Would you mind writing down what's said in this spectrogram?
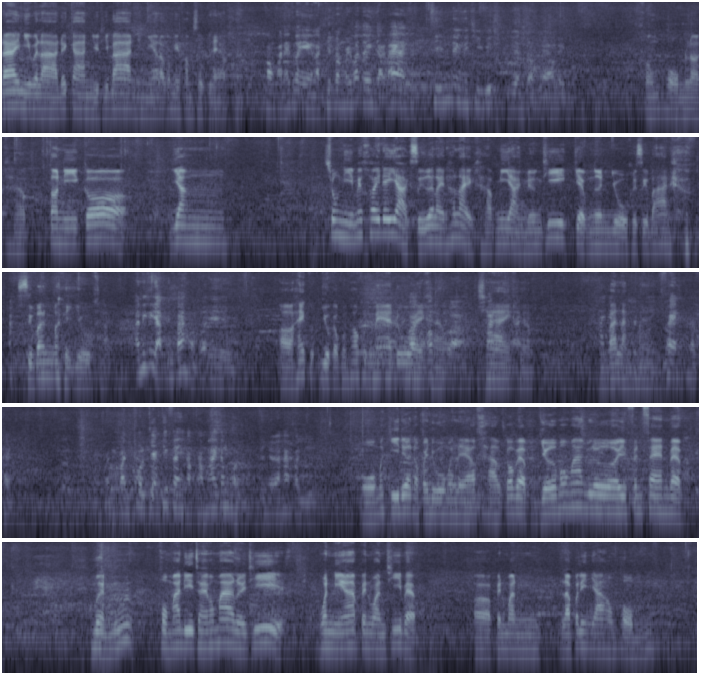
ได้มีเวลาด้วยกันอยู่ที่บ้านอย่างเงี้ยเราก็มีความสุขแล้วครับ ของขวัญให้ตัวเองล่ะคิดบ้างไหมว่าตัวเองอยากได้อะไรชิ้นหนึ่งในชีวิตเรียนจบแล้วเลยของผมเหรอครับ ตอนนี้ก็ยังช่วงนี้ไม่ค่อยได้อยากซื้ออะไรเท่าไหร่ครับ มีอย่างหนึ่งที่เก็บเงินอยู่คือซื้อบ้านครับ ซื้อบ้านใหม่อยู่ครับ อันนี้ก็อยากเป็นบ้านของตัวเอง เอ่อให้อยู่กับคุณพ่อคุณแม่ด้วยคบ้านรับครอบครัว ใช่ครับเป็นบ้านหลังใหม่ แฟนแฟนวันวันโปรเจกต์ที่แฟนขับทำให้ทั้งหมดเป็นยังไงบ้างวันนี้โอ้เมื่อกี้เดินออกไปดูมาแล้วครับ ก็แบบเยอะมากๆเลยแฟนๆแบบ เหมือนผมมาดีใจมากๆเลยที่วันนี้เป็นวันที่แบบเอ่อเป็นวันรับปริญญาของผม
